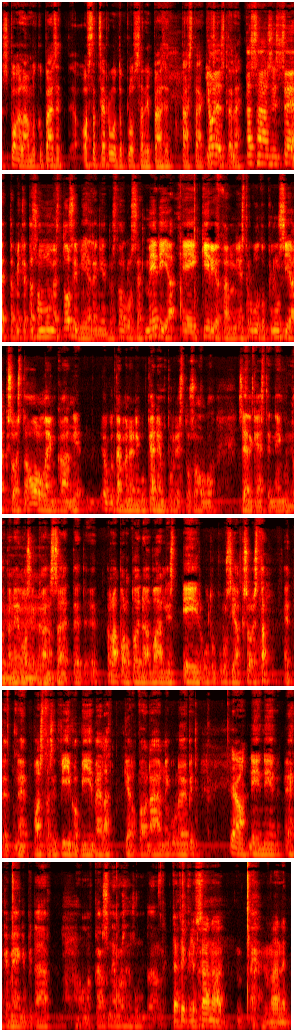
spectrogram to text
spoilaamaan, mutta kun pääset, ostat sen Ruutu Plussa, niin pääset, päästään Joo, ja keskustelemaan. tässä on siis se, että mikä tässä on mun mielestä tosi mielenkiintoista ollut se, että media ei kirjoita niistä Ruutu Plus-jaksoista ollenkaan, niin joku tämmöinen niin kädenpuristus ollut selkeästi niin kuin tuota nelosen kanssa, että, että, että raportoidaan vaan niistä ei-Ruutu Plus-jaksoista, että, että ne vasta sit viikon viiveellä kertoo nämä niin kuin lööpit, Joo. niin, niin ehkä meidänkin pitää olla kanssa nelosen suuntaan. Täytyy kyllä sanoa, että mä oon nyt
